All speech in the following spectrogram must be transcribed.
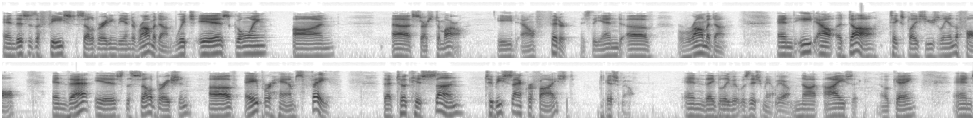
And this is a feast celebrating the end of Ramadan, which is going on, uh, starts tomorrow. Eid al-Fitr. It's the end of Ramadan. And Eid al-Adha takes place usually in the fall, and that is the celebration of Abraham's faith that took his son to be sacrificed, Ishmael. and they believe it was Ishmael, Yeah. not Isaac. Okay? And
